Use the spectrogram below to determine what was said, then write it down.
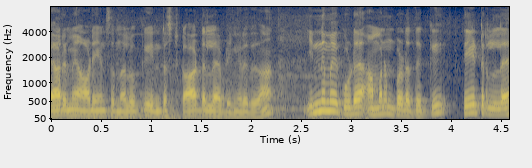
யாருமே ஆடியன்ஸ் அந்த அளவுக்கு இன்ட்ரெஸ்ட் காட்டலை அப்படிங்கிறது தான். இன்னுமே கூட அமரன் படத்துக்கு தேட்டரில்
